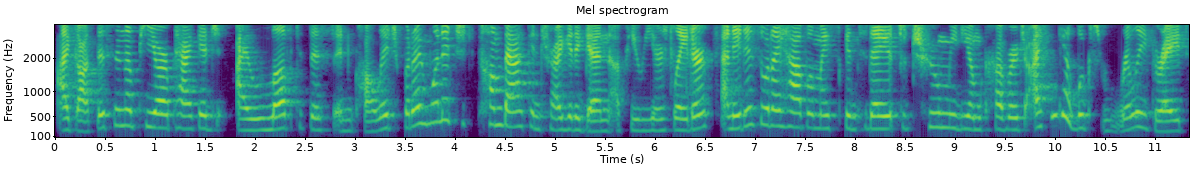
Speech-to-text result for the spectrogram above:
I got this in a PR package. I loved this in college, but I wanted to come back and try it again a few years later. And it is what I have on my skin today. It's a true medium coverage. I think it looks really great.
